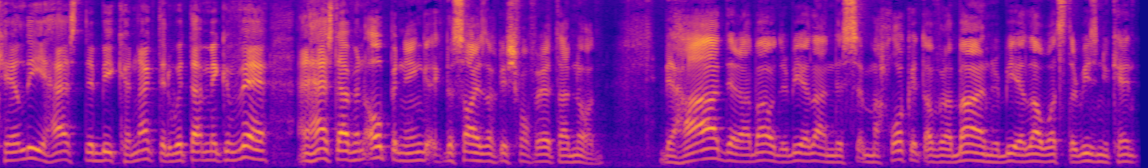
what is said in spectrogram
keli has to be connected with that mikveh and has to have an opening the size of kishfoferet anod. Behad Rabba Rabbi Ela, and this machloket of Rabba and Rabbi Ela, what's the reason you can't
